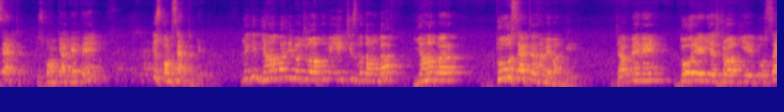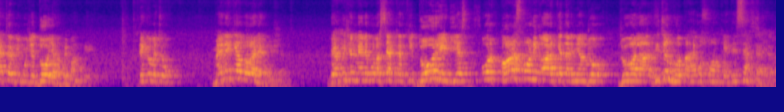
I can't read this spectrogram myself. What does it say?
sector इसको हम क्या कहते हैं? इसको हम सेक्टर कहते हैं. लेकिन यहाँ पर भी बच्चों, आपको मैं एक चीज़ बताऊँगा। यहाँ पर दो सेक्टर हमें बन गए। जब मैंने दो रेडियस ड्रॉ किए तो सेक्टर भी मुझे दो यहाँ पे बन गए। देखो बच्चों मैंने क्या बोला डेफिनेशन डेफिनेशन मैंने बोला सेक्टर की दो रेडियस और कॉरेस्पॉन्डिंग आर्क के दरमियान जो जो वाला रीजन होता है उसको हम कहते हैं सेक्टर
